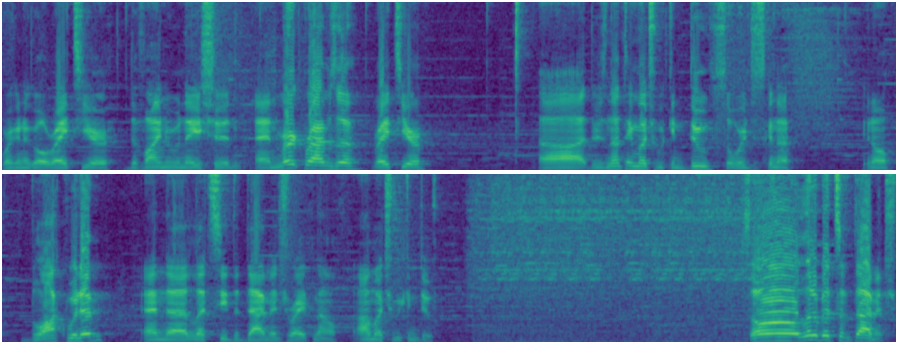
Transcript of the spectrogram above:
We're going to go right here. Divine Ruination and Merc Ramza right here. Uh, there's nothing much we can do. So we're just to, you know, block with him. And uh, let's see the damage right now. How much we can do. So, little bits of damage.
